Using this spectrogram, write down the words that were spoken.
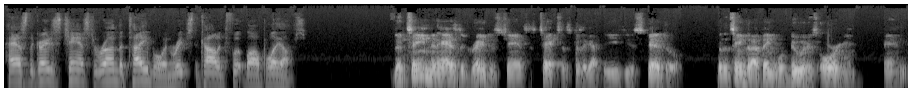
has the greatest chance to run the table and reach the college football playoffs? The team that has the greatest chance is Texas because they got the easiest schedule. But the team that I think will do it is Oregon. And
